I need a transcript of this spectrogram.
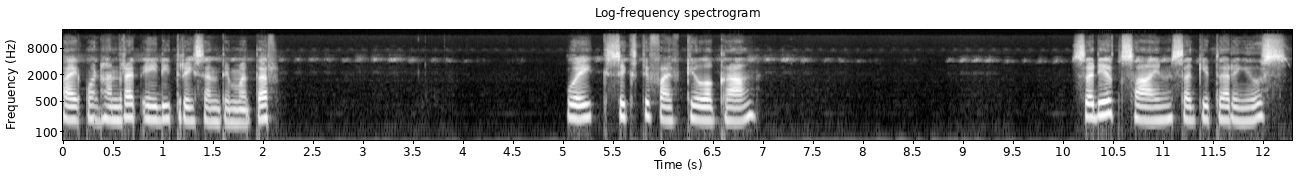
Height 183 centimeter. Weight 65 kilogram. Zodiac sign Sagittarius.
